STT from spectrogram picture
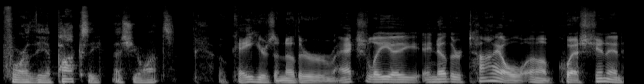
for the epoxy that she wants. Okay, here's another, actually, a, another tile uh, question. And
